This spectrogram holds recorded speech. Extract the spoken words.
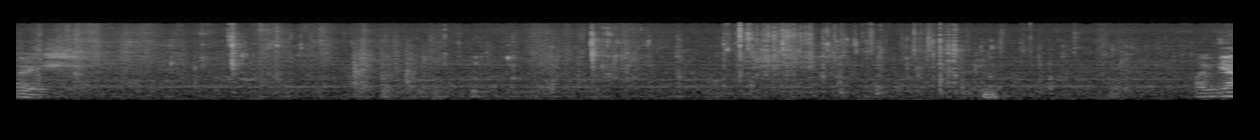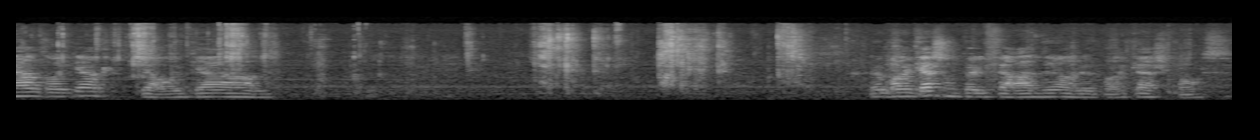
Wesh. Regarde, regarde, tiens, regarde. Le braquage, on peut le faire à deux, hein, le braquage, je pense.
